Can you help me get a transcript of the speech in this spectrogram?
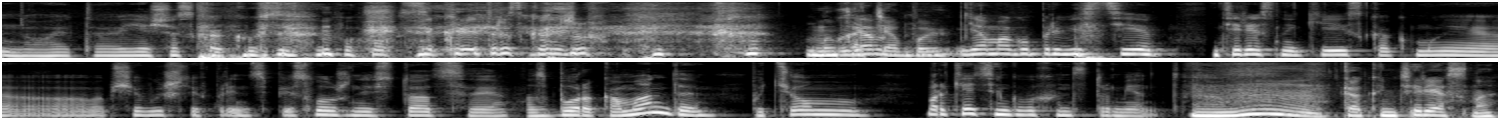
Ну, это я сейчас какой-то секрет расскажу. Ну, хотя бы. Я могу привести интересный кейс, как мы э, вообще вышли, в принципе, из сложной ситуации сбора команды путем маркетинговых инструментов. Mm, как интересно.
